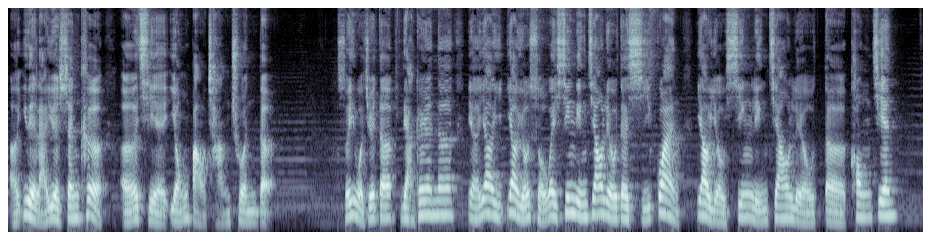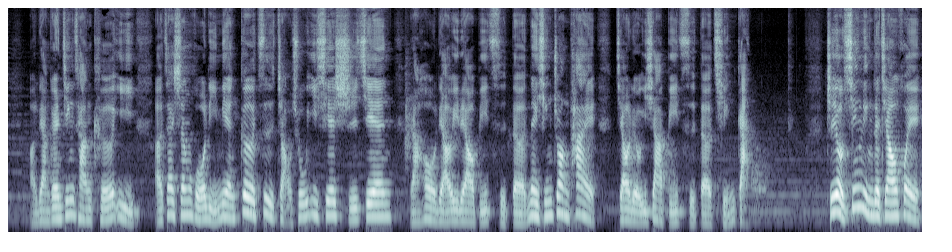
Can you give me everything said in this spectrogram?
呃越来越深刻，而且永葆长春的。所以我觉得两个人呢，也要要有所谓心灵交流的习惯，要有心灵交流的空间。啊，两个人经常可以呃，在生活里面各自找出一些时间，然后聊一聊彼此的内心状态，交流一下彼此的情感。只有心灵的交汇，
